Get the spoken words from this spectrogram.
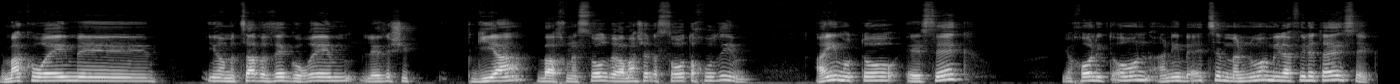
ומה קורה אם, אה, אם המצב הזה גורם לאיזושהי פגיעה בהכנסות ברמה של עשרות אחוזים? האם אותו עסק יכול לטעון, אני בעצם מנוע מלהפעיל את העסק,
